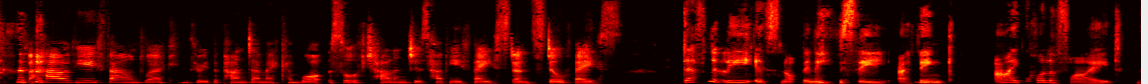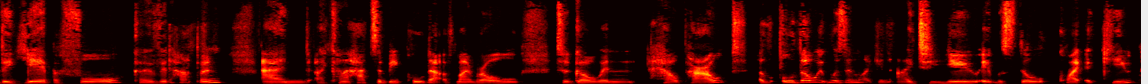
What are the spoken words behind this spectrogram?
but how have you found working through the pandemic and what sort of challenges have you faced and still face? Definitely, it's not been easy. I mm. think I qualified the year before COVID happened and I kind of had to be pulled out of my role to go and help out. Although it wasn't like an ITU, it was still quite acute.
